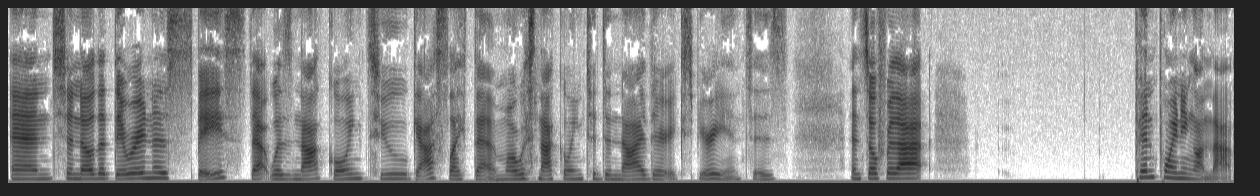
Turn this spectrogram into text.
And to know that they were in a space that was not going to gaslight them or was not going to deny their experiences. And so, for that, pinpointing on that.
